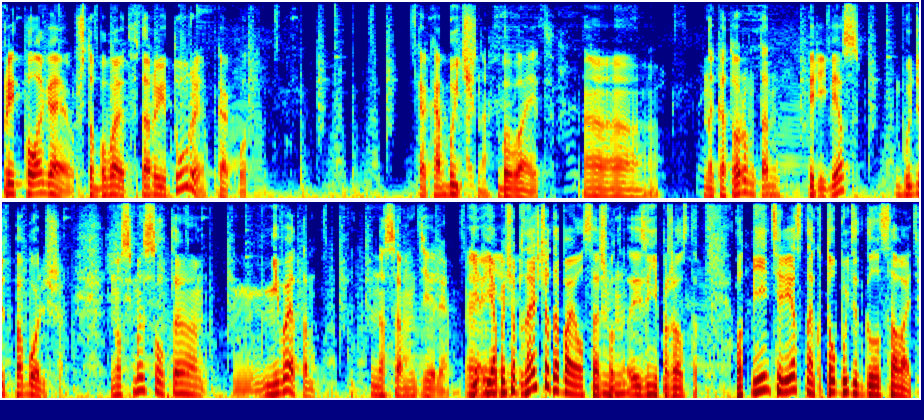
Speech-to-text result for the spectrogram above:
предполагаю, что бывают вторые туры, как вот, как обычно бывает, э, на котором там перевес будет побольше. Но смысл-то не в этом на самом деле. Я, я бы еще, знаешь, что добавил, Саш? Вот, Мгм. извини, пожалуйста. Вот мне интересно, кто будет голосовать.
